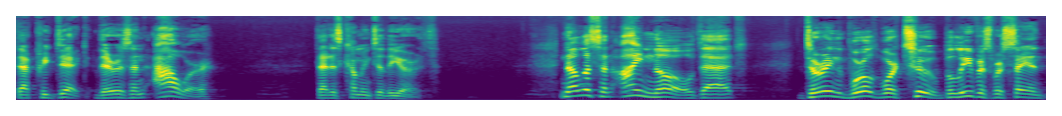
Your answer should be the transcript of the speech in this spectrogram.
that predict there is an hour that is coming to the earth. Now, listen, I know that during World War II, believers were saying,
